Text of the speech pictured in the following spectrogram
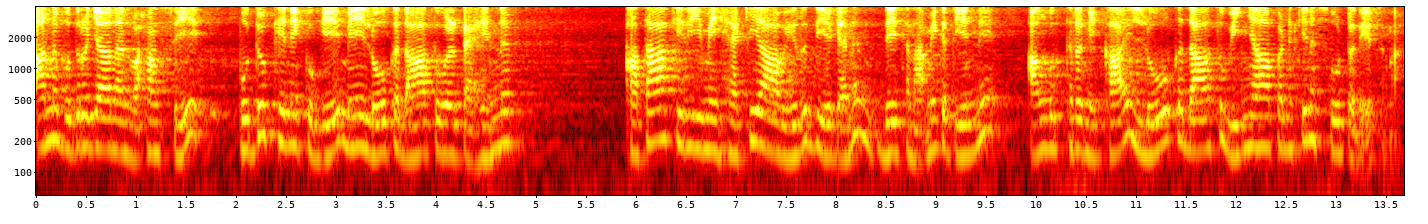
අන්න බුදුරජාණන් වහන්සේ බුදු කෙනෙකුගේ මේ ලෝක ධාතුවලට ඇහෙන්න කතා කිරීමේ හැකියාව ඉරදිය ගැන දේශනාමික තියෙන්නේ අංගුත්තර නිකායි ලෝක ධාතු විඤ්ඥාපන කියෙන සූට දේශනයි.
